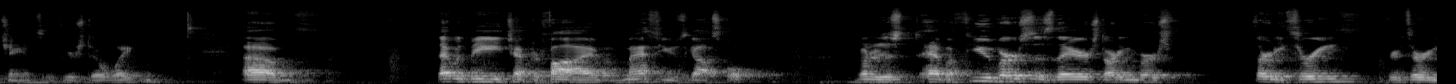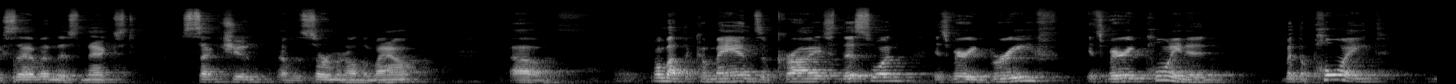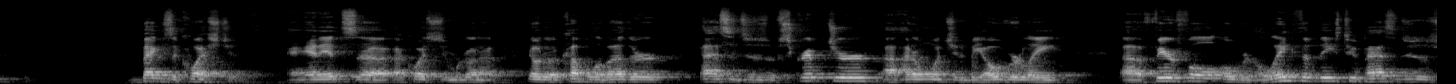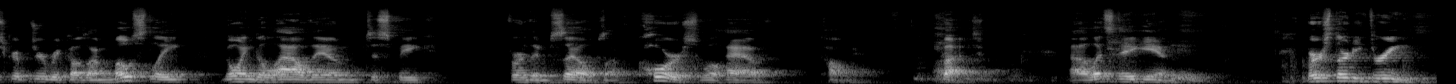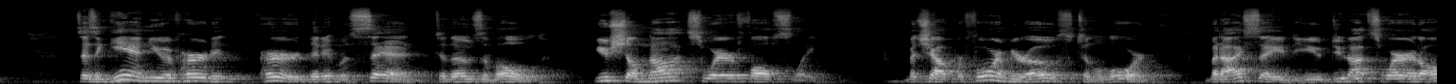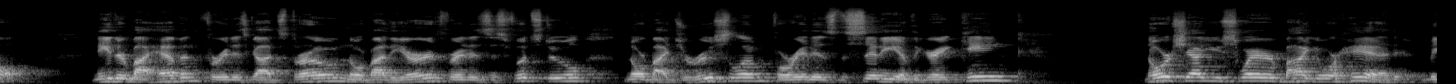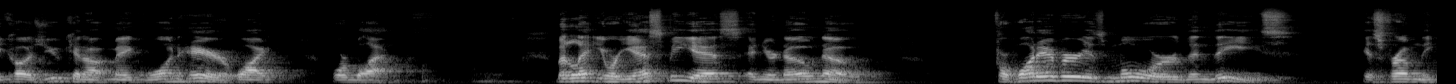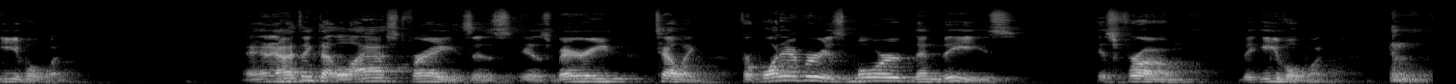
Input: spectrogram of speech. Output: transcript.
chance if you're still waiting. Um, that would be chapter 5 of Matthew's Gospel. I'm going to just have a few verses there, starting in verse 33 through 37, this next section of the Sermon on the Mount. Um, about the commands of Christ. This one is very brief, it's very pointed, but the point begs a question. And it's a, a question we're going to go to a couple of other passages of Scripture. Uh, I don't want you to be overly uh, fearful over the length of these two passages of Scripture because I'm mostly going to allow them to speak for themselves. Of course, we'll have comment. But uh, let's dig in. Verse 33 says, Again, you have heard it heard that it was said to those of old, You shall not swear falsely, but shall perform your oaths to the Lord. But I say unto you, do not swear at all, neither by heaven, for it is God's throne, nor by the earth, for it is his footstool, nor by Jerusalem, for it is the city of the great king. Nor shall you swear by your head, because you cannot make one hair white or black. But let your yes be yes and your no, no. For whatever is more than these is from the evil one. And I think that last phrase is, is very telling. For whatever is more than these is from the evil one.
